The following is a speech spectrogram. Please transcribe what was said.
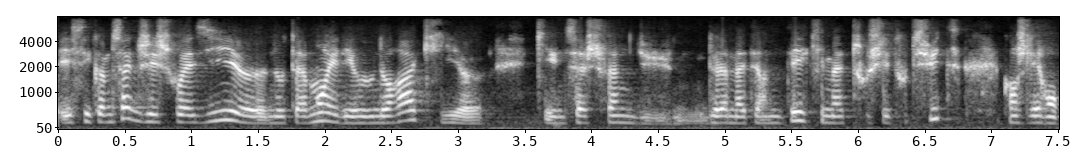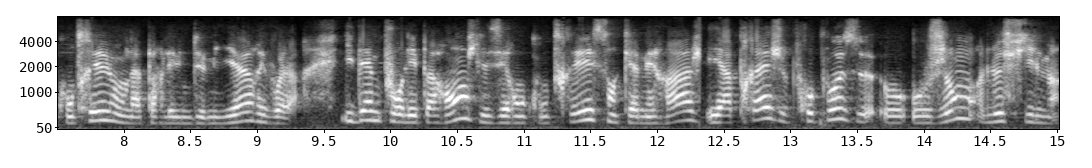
et c'est comme ça que j'ai choisi notamment Eleonora, qui, qui est une sage-femme de la maternité, qui m'a touchée tout de suite. Quand je l'ai rencontrée, on a parlé une demi-heure et voilà. Idem pour les parents, je les ai rencontrés sans caméra. Et après, je propose aux, gens le film.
